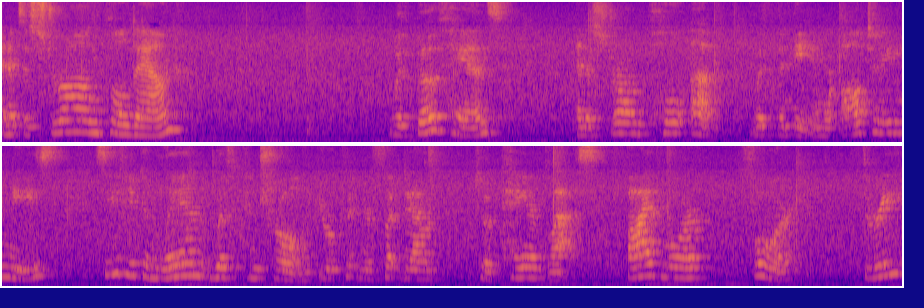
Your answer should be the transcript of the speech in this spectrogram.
And it's a strong pull down with both hands and a strong pull up with the knee. And we're alternating knees. See if you can land with control, like you were putting your foot down to a pane of glass. Five more, four, three,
